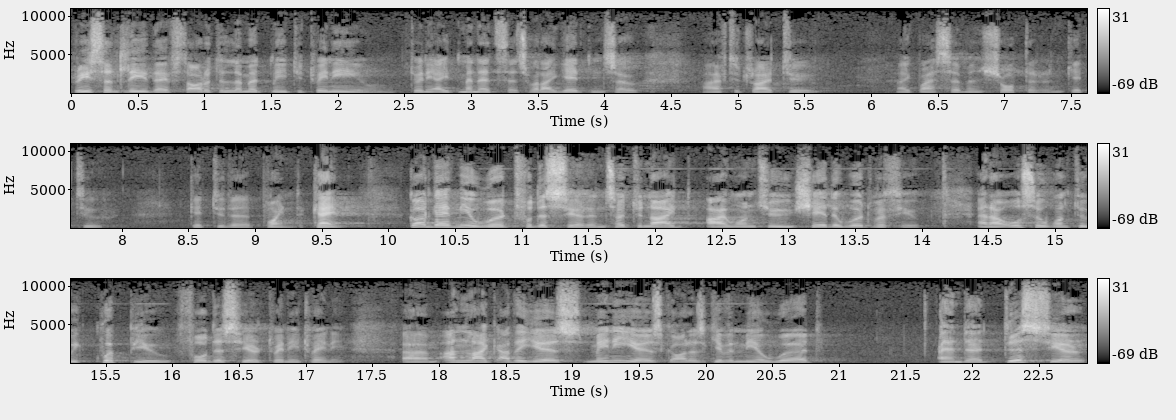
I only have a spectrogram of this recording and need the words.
recently, they've started to limit me to 20 or 28 minutes. That's what I get. And so I have to try to make my sermon shorter and get to, get to the point. Okay. God gave me a word for this year. And so tonight, I want to share the word with you. And I also want to equip you for this year 2020. Um, unlike other years, many years, God has given me a word. And uh, this year,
